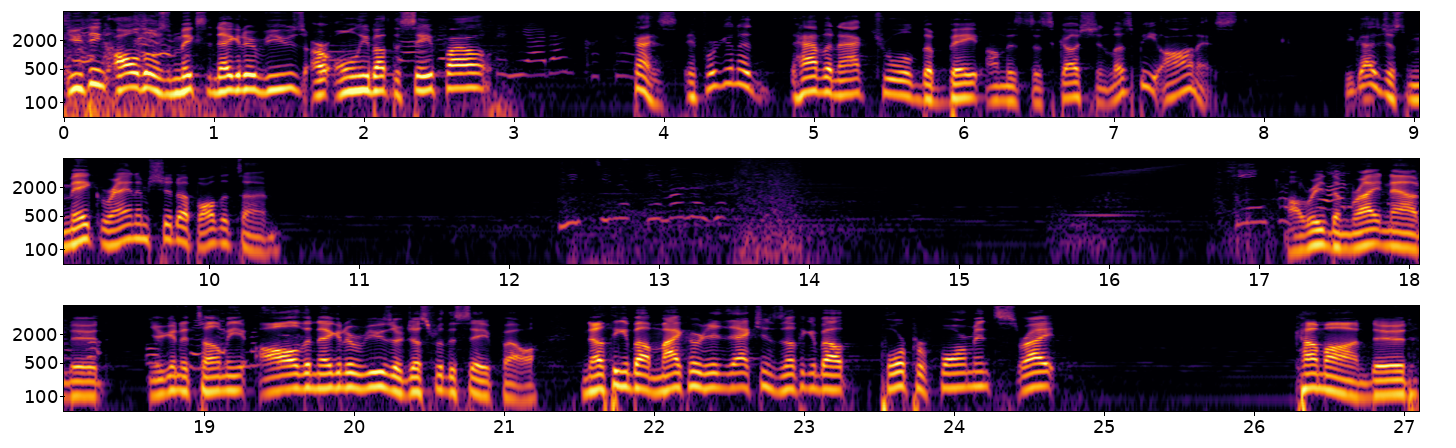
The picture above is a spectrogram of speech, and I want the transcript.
do You think all those mixed negative views are only about the save file? Guys, if we're going to have an actual debate on this discussion, let's be honest. You guys just make random shit up all the time. I'll read them right now, dude. You're going to tell me all the negative reviews are just for the save file. Nothing about microtransactions, nothing about poor performance, right? Come on, dude.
